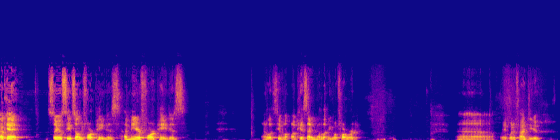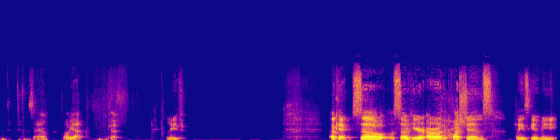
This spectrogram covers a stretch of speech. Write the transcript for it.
Okay, so you'll see it's only four pages, a mere four pages. Uh, let's see if, okay, it's not even gonna let me go forward. Uh, wait, what if I do? exam. Oh yeah, okay. Leave. Okay, so so here are the questions. Please give me.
